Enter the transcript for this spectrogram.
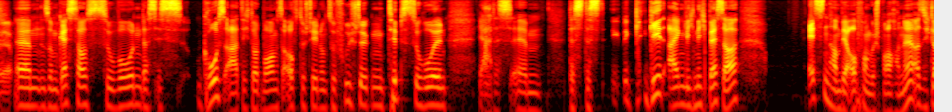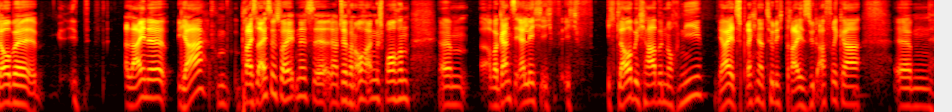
ja. ähm, in so einem Gasthaus zu wohnen. Das ist großartig, dort morgens aufzustehen und zu frühstücken, Tipps zu holen. Ja, das, ähm, das, das geht eigentlich nicht besser. Essen haben wir auch von gesprochen. Ne? Also ich glaube, alleine, ja, Preis-Leistungs-Verhältnis, äh, hat Stefan auch angesprochen. Ähm, aber ganz ehrlich, ich, ich ich glaube, ich habe noch nie, ja, jetzt sprechen natürlich drei Südafrika- ähm,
